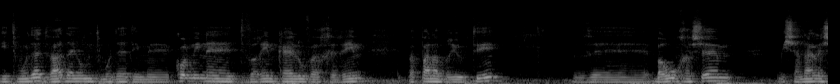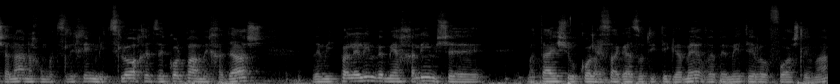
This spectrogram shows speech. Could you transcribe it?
התמודד ועד היום מתמודד עם אה, כל מיני דברים כאלו ואחרים בפן הבריאותי, וברוך השם, משנה לשנה אנחנו מצליחים לצלוח את זה כל פעם מחדש, ומתפללים ומייחלים שמתישהו כל כן. הסאגה הזאת תיגמר ובאמת תהיה לו רפואה שלמה.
